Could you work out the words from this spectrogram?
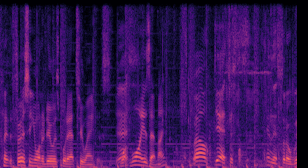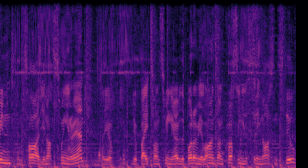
Clint, the first thing you want to do is put out two anchors. Yes. Why, why is that, mate? Well, yeah, it's just in this sort of wind and tide, you're not swinging around. So your, your bait's on swinging over the bottom, your line's on crossing, you're just sitting nice and still.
